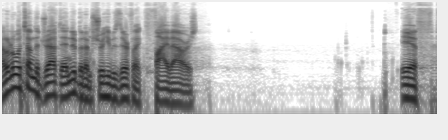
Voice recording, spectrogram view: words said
I don't know what time the draft ended, but I'm sure he was there for like five hours. If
